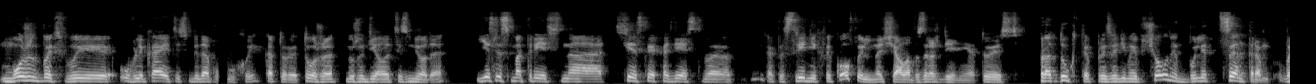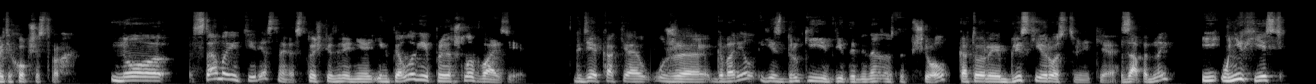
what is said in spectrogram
Может быть, вы увлекаетесь медовухой, которую тоже нужно делать из меда. Если смотреть на сельское хозяйство как-то средних веков или начала Возрождения, то есть продукты, производимые пчелами, были центром в этих обществах. Но самое интересное с точки зрения их биологии произошло в Азии где, как я уже говорил, есть другие виды медоносных пчел, которые близкие родственники западной, и у них есть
